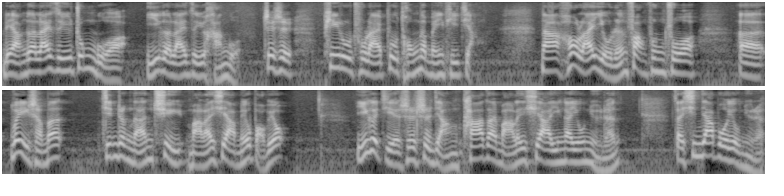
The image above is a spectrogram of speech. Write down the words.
两个来自于中国，一个来自于韩国，这是披露出来不同的媒体讲。那后来有人放风说，呃，为什么金正男去马来西亚没有保镖？一个解释是讲他在马来西亚应该有女人，在新加坡有女人，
